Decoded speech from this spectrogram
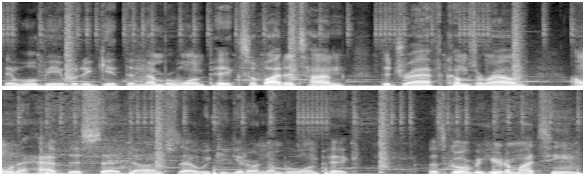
then we'll be able to get the number one pick. So by the time the draft comes around, I want to have this set done so that we can get our number one pick. Let's go over here to my team.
